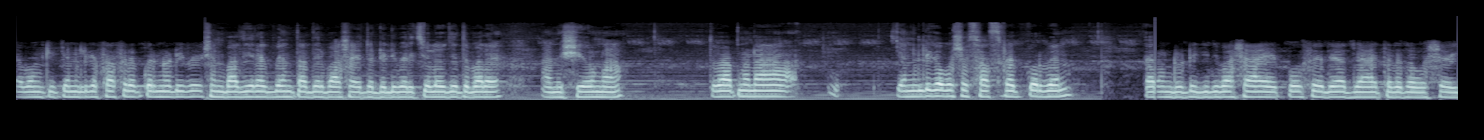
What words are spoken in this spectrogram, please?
এবং কি চ্যানেলটিকে সাবস্ক্রাইব করে নোটিফিকেশন বাজিয়ে রাখবেন, তাদের বাসায় তো ডেলিভারি চলেও যেতে পারে, আমি শিওর না। তবে আপনারা চ্যানেলটিকে অবশ্যই সাবস্ক্রাইব করবেন, কারণ রুটি যদি বাসায় পৌঁছে দেওয়া যায়, তাহলে তো অবশ্যই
